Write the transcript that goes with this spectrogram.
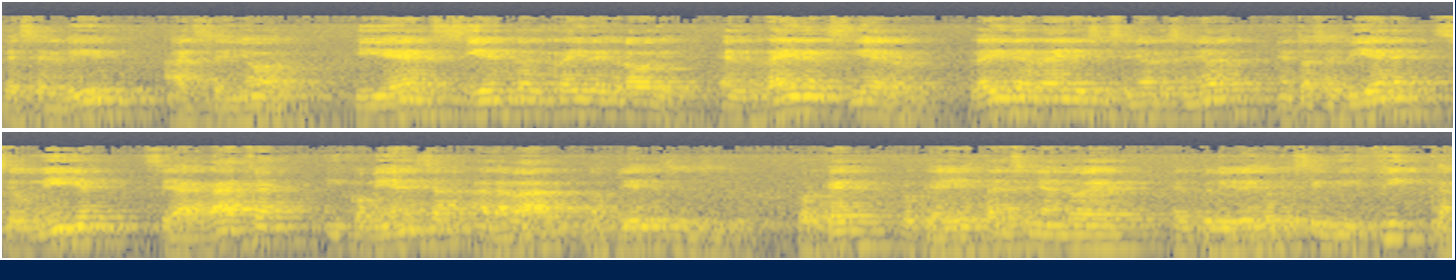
de servir al Señor. Y Él siendo el Rey de Gloria, el Rey del cielo, Rey de reyes y Señor de señores, entonces viene, se humilla, se agacha y comienza a lavar los pies de sus discípulos. ¿Por qué? Porque ahí está enseñando Él el privilegio que significa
